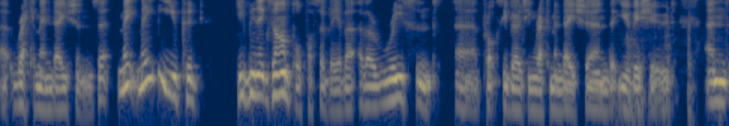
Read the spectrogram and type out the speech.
uh, recommendations. Uh, may, maybe you could give me an example, possibly, of a, of a recent uh, proxy voting recommendation that you've issued, and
